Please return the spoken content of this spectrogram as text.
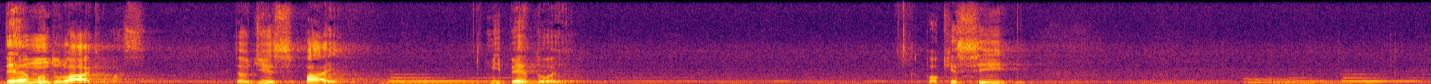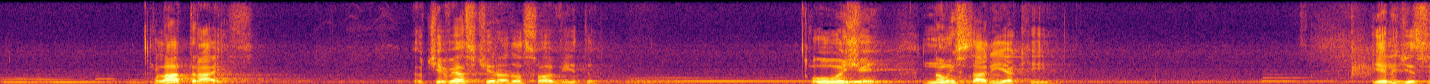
derramando lágrimas. Eu disse: Pai, me perdoe. Porque se lá atrás eu tivesse tirado a sua vida, hoje não estaria aqui. E ele disse:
